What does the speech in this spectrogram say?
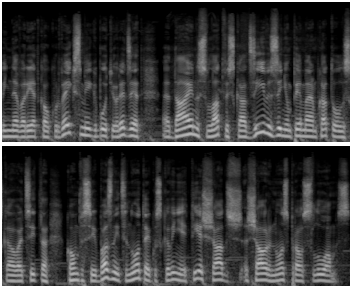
viņa nevar iet kaut kur veiksmīgi būt, jo redziet, eh, Dainas un latviskā dzīveziņa, un, piemēram, katoliskā vai cita konfesija baznīca notiekusi, ka viņai tieši šādas šauri nospraustas lomas.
